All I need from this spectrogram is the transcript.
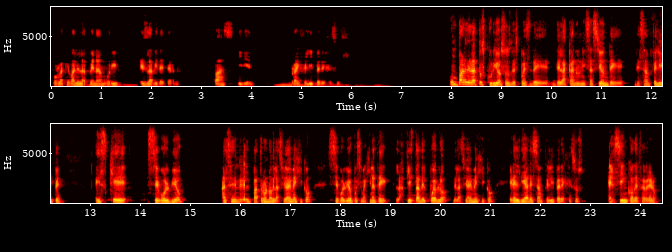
por la que vale la pena morir es la vida eterna. Paz y bien. Fray Felipe de Jesús. Un par de datos curiosos después de, la canonización de, de San Felipe es que se volvió, al ser el patrono de la Ciudad de México, se volvió, pues imagínate, la fiesta del pueblo de la Ciudad de México, era el día de San Felipe de Jesús, el 5 de febrero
